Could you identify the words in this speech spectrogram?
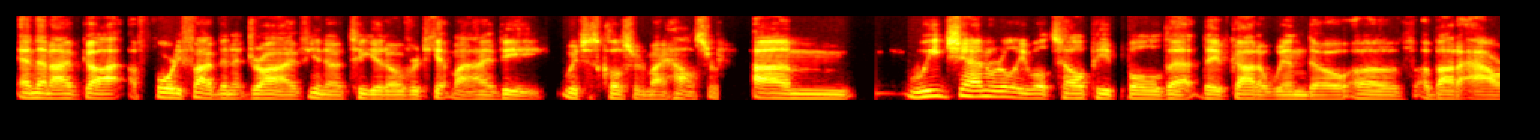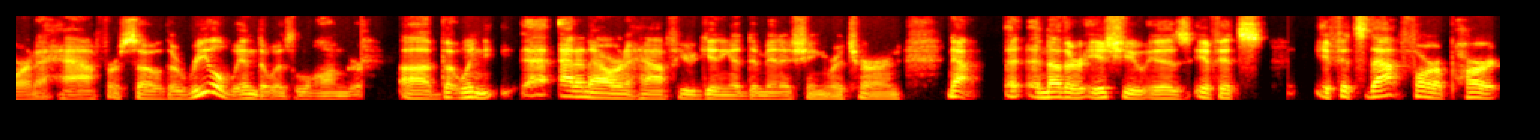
and then I've got a 45 minute drive, you know, to get over to get my IV, which is closer to my house. Um, we generally will tell people that they've got a window of about an hour and a half or so. The real window is longer. Uh, but when at an hour and a half, you're getting a diminishing return. Now, a- another issue is if it's if it's that far apart,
